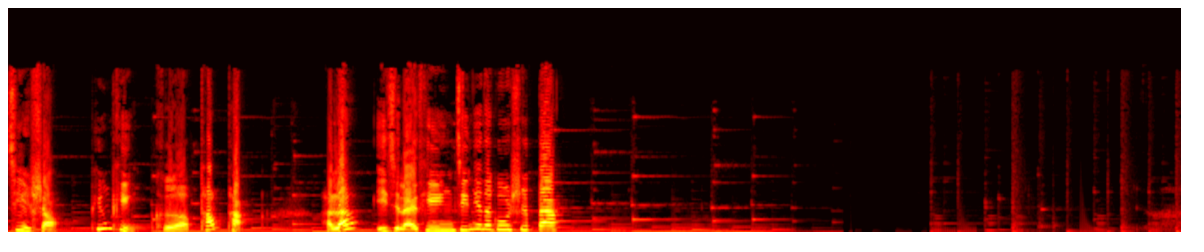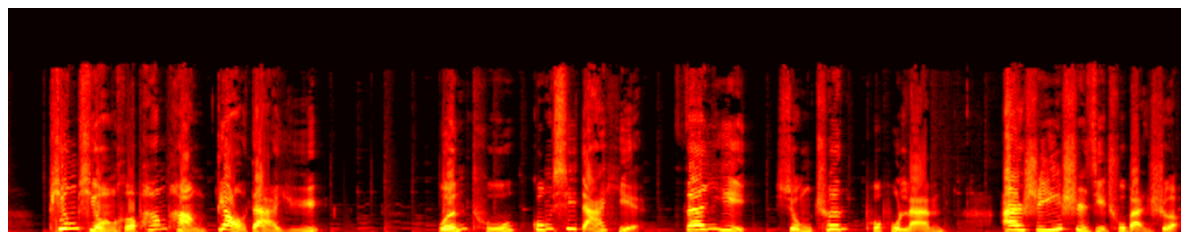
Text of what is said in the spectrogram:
介绍平平和胖胖。好了，一起来听今天的故事吧。平平和胖胖钓大鱼，文图宫西达也，翻译熊春普普兰，二十一世纪出版社。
